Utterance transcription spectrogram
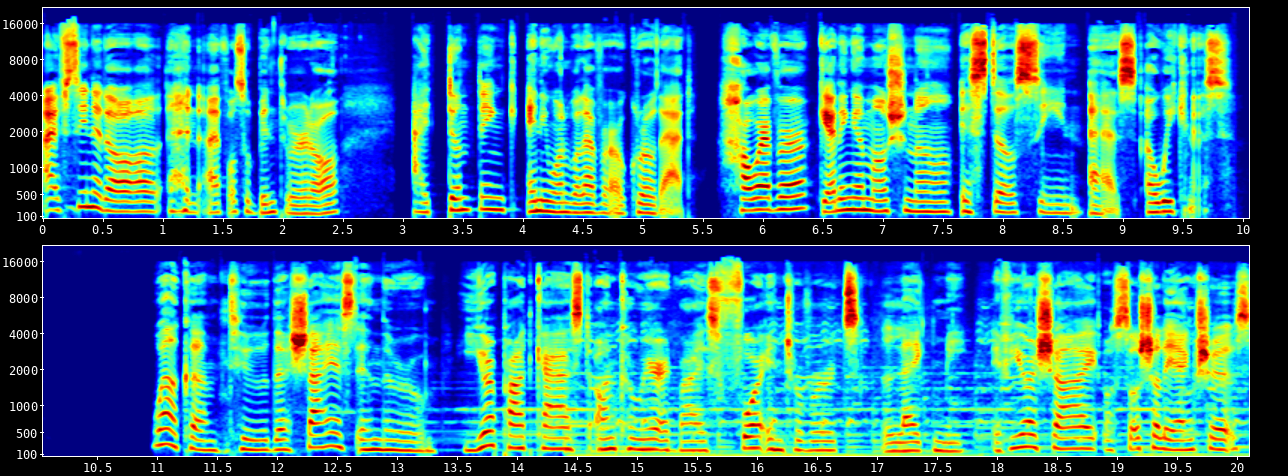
I've seen it all and I've also been through it all. I don't think anyone will ever outgrow that. However, getting emotional is still seen as a weakness. Welcome to The Shyest in the Room, your podcast on career advice for introverts like me. If you are shy or socially anxious,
